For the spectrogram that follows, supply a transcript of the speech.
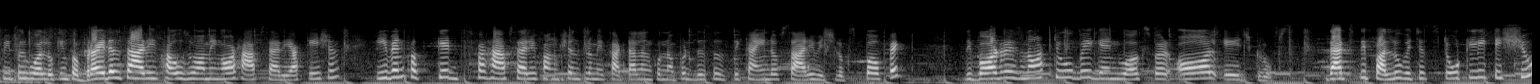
People who are looking for bridal sarees housewarming or half saree occasions. Even for kids for half saree functions lo meer kattalankunnappudu this is the kind of saree which looks perfect. The border is not too big and works for all age groups. That's the pallu which is totally tissue.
